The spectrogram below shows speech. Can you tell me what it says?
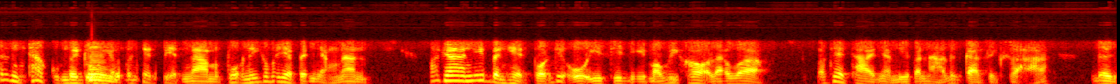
ซึ่งถ้าคุณไปดูอืมอย่างประเทศเวียดนามพวกนี้ก็ไม่ใช่เป็นอย่างนั้น เพราะฉะนั้นนี่เป็นเหตุผลที่ OECD มาวิเคราะห์แล้วว่าประเทศไทยเนี่ยมีปัญหาเรื่องการศึกษาหนึ่ง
